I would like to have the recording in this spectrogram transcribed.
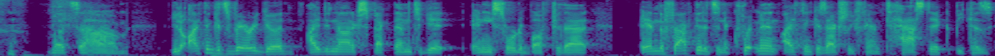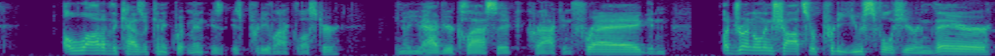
but um, you know, I think it's very good. I did not expect them to get any sort of buff to that. And the fact that it's an equipment, I think, is actually fantastic because a lot of the Kasrkin equipment is, is pretty lackluster. You know, you have your classic crack and frag, and adrenaline shots are pretty useful here and there.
